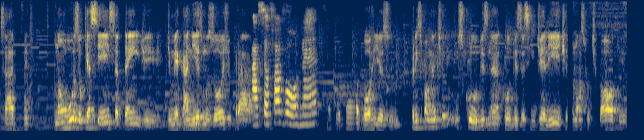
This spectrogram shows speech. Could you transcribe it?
sabe? Não usa o que a ciência tem de, de mecanismos hoje para. A seu favor, né? A seu favor, isso. Principalmente os clubes, né? Clubes assim, de elite do nosso futebol, que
